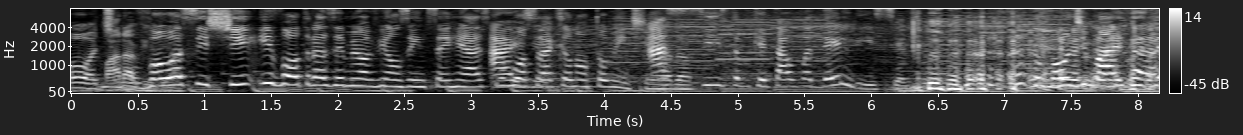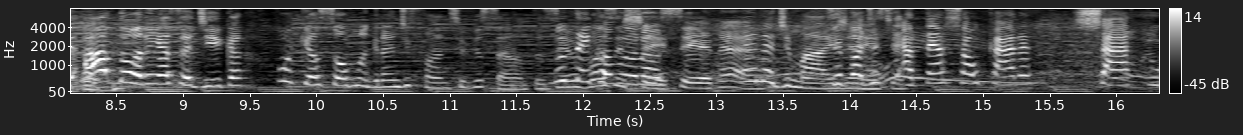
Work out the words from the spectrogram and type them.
Ótimo. Maravilha. Vou assistir e vou trazer meu aviãozinho de 100 reais pra Ai, mostrar gente. que eu não tô mentindo. Assista, porque tá uma delícia. Bom demais. Adorei essa dica, porque eu sou uma grande fã de Silvio Santos. Não eu tem vou como assistir. não ser, né? Ele é demais, Você gente. pode até achar o cara chato,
